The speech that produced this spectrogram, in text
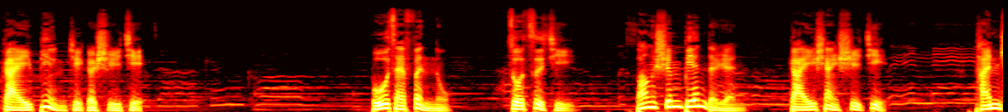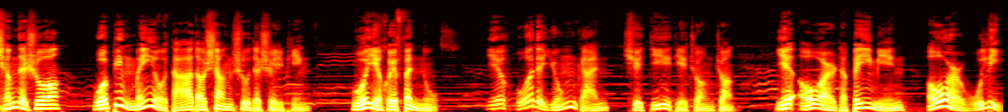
改变这个世界。不再愤怒，做自己，帮身边的人，改善世界。坦诚地说，我并没有达到上述的水平，我也会愤怒，也活得勇敢却跌跌撞撞，也偶尔的悲悯，偶尔无力。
